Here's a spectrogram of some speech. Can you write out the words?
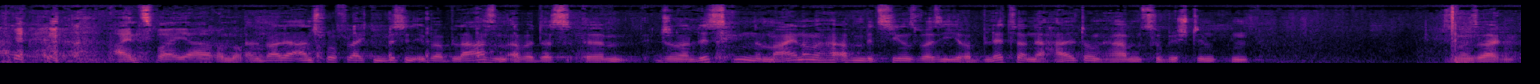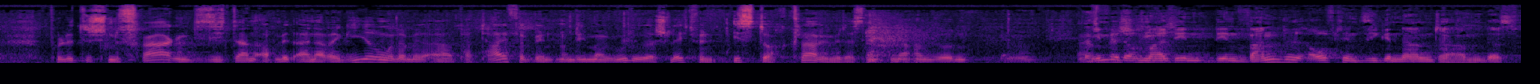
ein, zwei Jahre noch. Dann war der Anspruch vielleicht ein bisschen überblasen, aber dass ähm, Journalisten eine Meinung haben, beziehungsweise ihre Blätter eine Haltung haben zu bestimmten wie soll man sagen, politischen Fragen, die sich dann auch mit einer Regierung oder mit einer Partei verbinden und die man gut oder schlecht findet, ist doch klar, wenn wir das nicht machen würden. Nehmen wir doch mal den, den, Wandel auf, den Sie genannt haben. Das,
